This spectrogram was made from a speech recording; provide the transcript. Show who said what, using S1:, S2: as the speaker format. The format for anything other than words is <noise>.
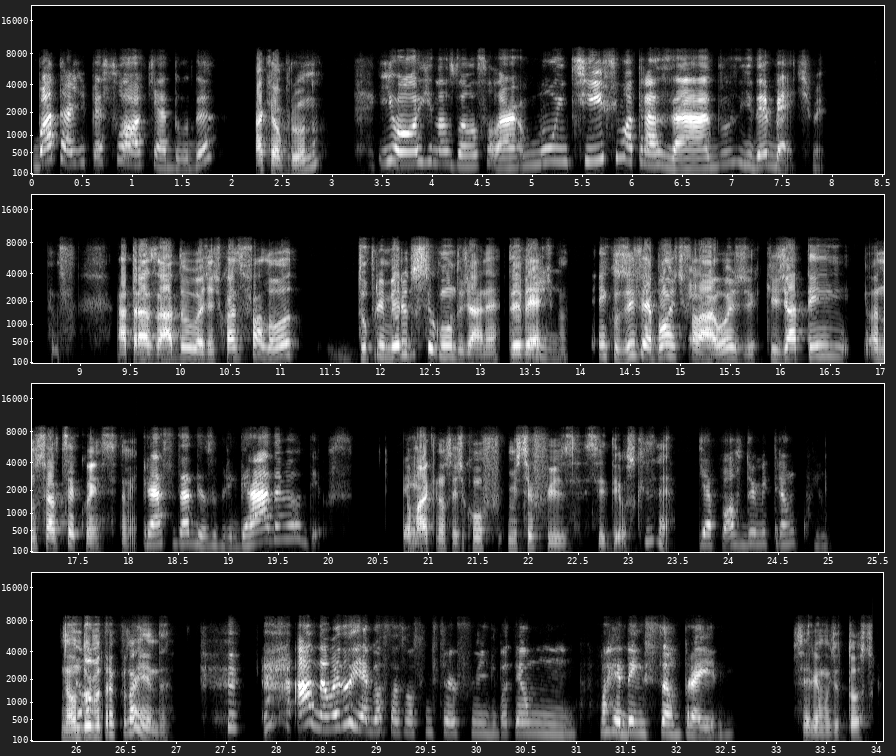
S1: Boa tarde, pessoal. Aqui é a Duda.
S2: Aqui é o Bruno.
S1: E hoje nós vamos falar muitíssimo atrasados de The Batman. <laughs>
S2: Atrasado, a gente quase falou do primeiro e do segundo já, né? The Batman. Inclusive, é bom a gente falar hoje que já tem anunciado sequência também.
S1: Graças a Deus. Obrigada, meu Deus.
S2: Tomara que não seja com o Mr. Freeze, se Deus quiser.
S1: Já posso dormir tranquilo.
S2: Não então... durma tranquilo ainda.
S1: Ah, não, eu não ia gostar se fosse Mr. Freeze pra ter um, uma redenção para ele.
S2: Seria muito tosco.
